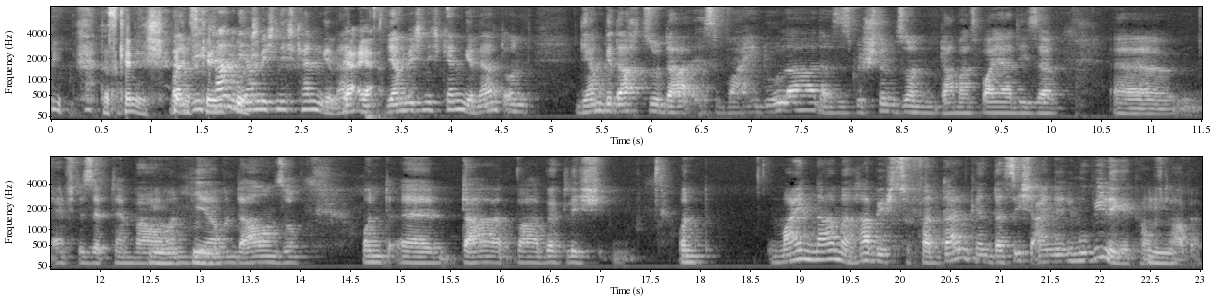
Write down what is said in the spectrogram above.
Das kenne ich. Weil das die kann, die haben mich nicht kennengelernt. Ja, ja. Die haben mich nicht kennengelernt und die haben gedacht, so da ist Wahidullah, das ist bestimmt so ein, damals war ja dieser äh, 11. September mhm. und hier und da und so. Und äh, da war wirklich, und mein Name habe ich zu verdanken, dass ich eine Immobilie gekauft mhm. habe.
